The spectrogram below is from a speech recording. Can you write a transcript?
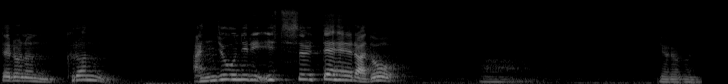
때로는 그런 안 좋은 일이 있을 때라도 어, 여러분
